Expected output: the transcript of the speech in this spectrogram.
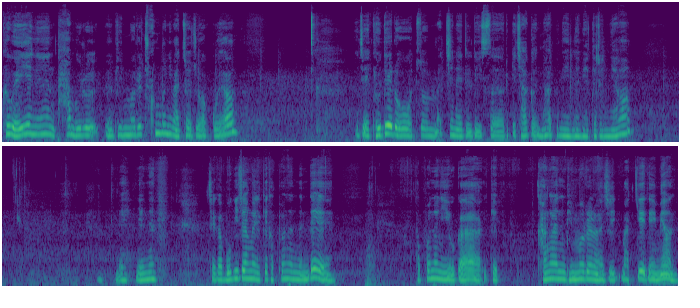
그 외에는 다 물을 빗물을 충분히 맞춰 주었고요. 이제 교대로 좀 맞춘 애들도 있어요. 이렇게 작은 화분이 있는 애들은요. 네, 얘는 제가 모기장을 이렇게 덮어놨는데 덮어놓은 이유가 이렇게 강한 빗물을 맞게 되면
